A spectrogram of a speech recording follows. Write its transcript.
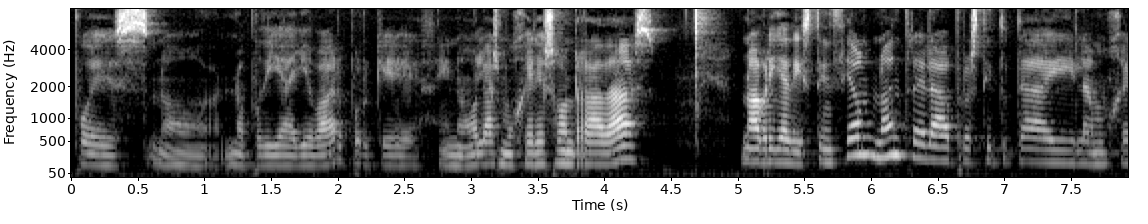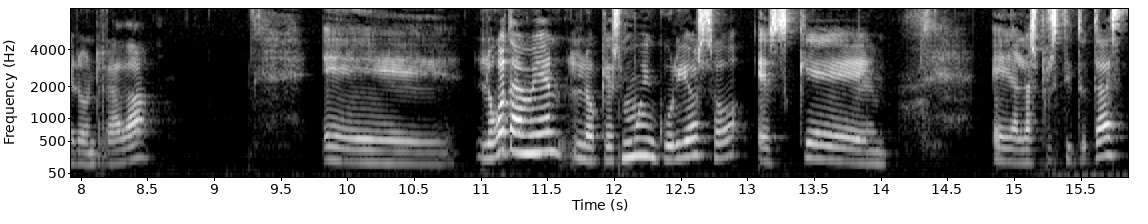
pues no, no podía llevar porque si no las mujeres honradas no habría distinción ¿no? entre la prostituta y la mujer honrada. Eh, luego también lo que es muy curioso es que eh, a las prostitutas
